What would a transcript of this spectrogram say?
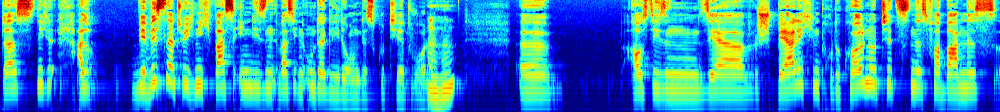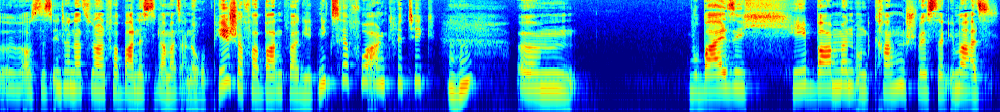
das nicht. Also wir wissen natürlich nicht, was in diesen, was in Untergliederungen diskutiert wurde. Äh, aus diesen sehr spärlichen Protokollnotizen des Verbandes, äh, aus des internationalen Verbandes, der damals ein europäischer Verband war, geht nichts hervor an Kritik. Ähm, wobei sich Hebammen und Krankenschwestern immer als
